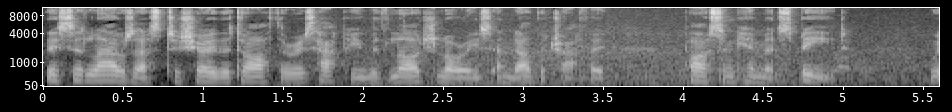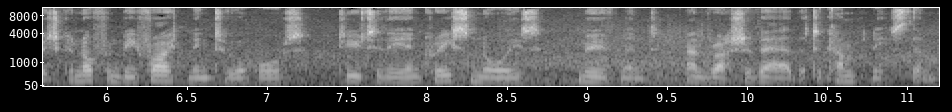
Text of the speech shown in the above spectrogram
This allows us to show that Arthur is happy with large lorries and other traffic passing him at speed, which can often be frightening to a horse due to the increased noise, movement, and rush of air that accompanies them.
